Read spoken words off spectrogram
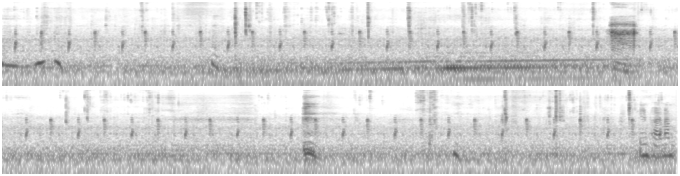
อืมอืมอืมอ่กินผักน้ำ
